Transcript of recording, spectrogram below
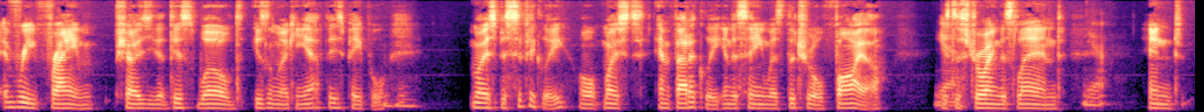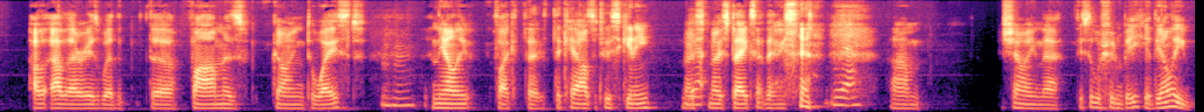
every frame shows you that this world isn't working out for these people. Mhm. Most specifically, or most emphatically, in the scene was literal fire Yeah, is destroying this land, yeah. and other, areas where the, the farm is going to waste, hmm and the only like the the cows are too skinny. No Yeah. no steaks out there. He said, Yeah. um, showing that these people shouldn't be here. The only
